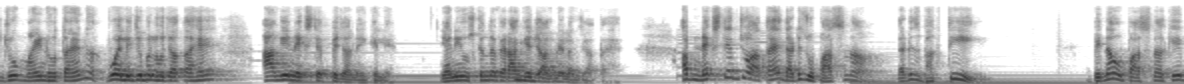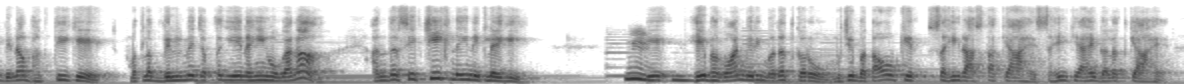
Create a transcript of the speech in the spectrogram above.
जो माइंड होता है ना वो एलिजिबल हो जाता है आगे नेक्स्ट स्टेप पे जाने के लिए। यानी उसके अंदर वैराग्य hmm. जागने लग जाता है। अब नेक्स्ट स्टेप जो आता है that is upasana that is bhakti बिना उपासना के बिना भक्ति के मतलब दिल में जब तक ये नहीं होगा ना अंदर से एक चीख नहीं निकलेगी हम्म, कि हम्म। हे भगवान मेरी मदद करो मुझे बताओ कि सही रास्ता क्या है सही क्या है गलत क्या है?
